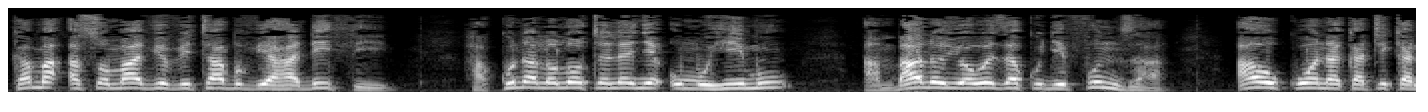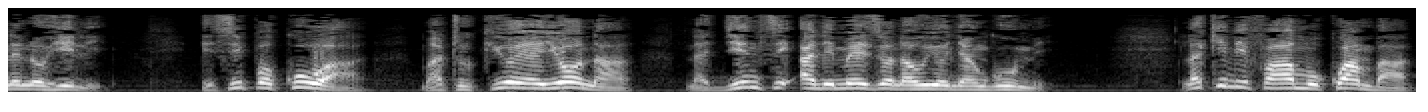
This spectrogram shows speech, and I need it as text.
kama asomavyo vitabu vya hadithi hakuna lolote lenye umuhimu ambalo yuwaweza kujifunza au kuona katika neno hili isipokuwa matukio ya yona na jinsi alimezwa na huyo nyangumi. Lakini fahamu kwamba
